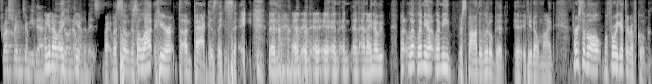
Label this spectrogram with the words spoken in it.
Frustrating to me that well, you know, don't know you, what it is. Right. But so there's a lot here to unpack, as they say, and and, and, and, and, and, and I know. But let, let me let me respond a little bit, if you don't mind. First of all, before we get to Rav Kook,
